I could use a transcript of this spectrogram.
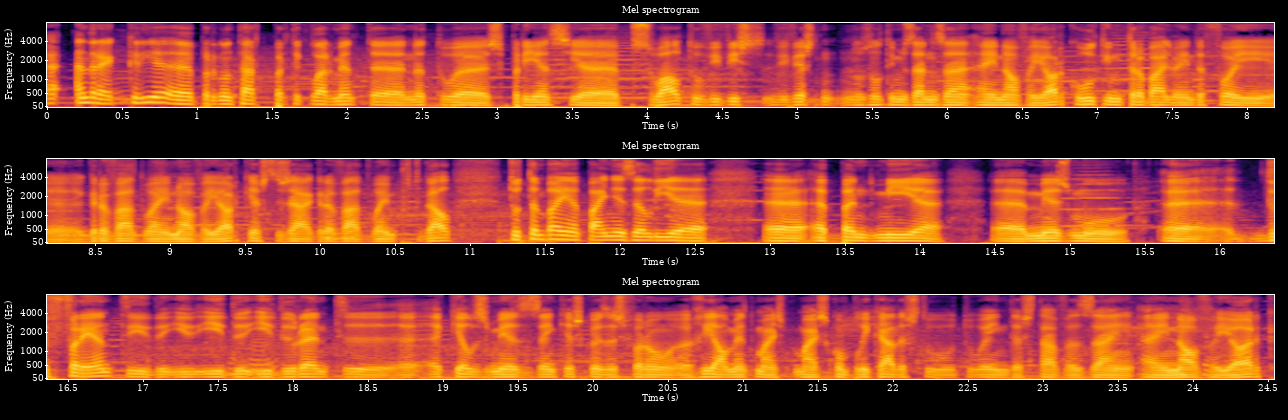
Uh, André, queria uh, perguntar-te particularmente uh, na tua experiência pessoal. Tu viviste, viveste nos últimos anos em Nova Iorque. O último trabalho ainda foi gravado em Nova Iorque, este já gravado em Portugal. Tu também apanhas ali a, a pandemia mesmo de frente e, de, e, de, e durante aqueles meses em que as coisas foram realmente mais, mais complicadas, tu, tu ainda estavas em, em Nova Iorque.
